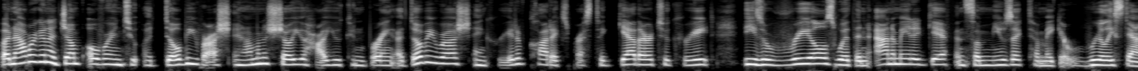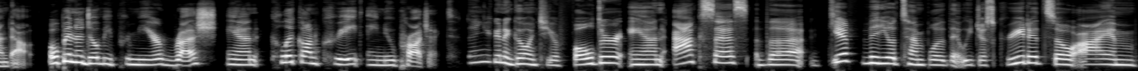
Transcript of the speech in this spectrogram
But now we're going to jump over into Adobe Rush, and I'm going to show you how you can bring Adobe Rush and Creative Cloud Express together to create these reels with an animated GIF and some music to make it really stand out. Open Adobe Premiere Rush and click on Create a New Project. Then you're going to go into your folder and access the GIF video template that we just created. So I am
